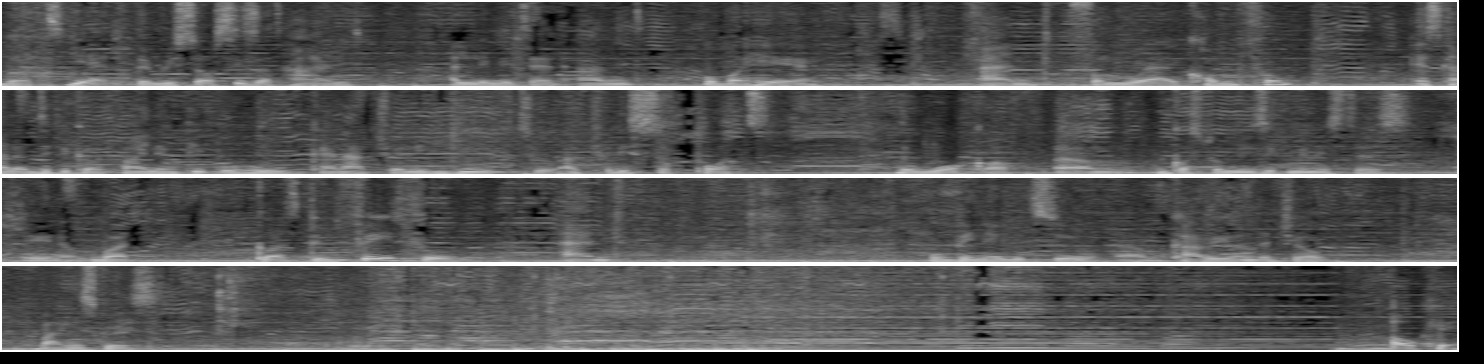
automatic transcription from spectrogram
but yet the resources at hand are limited. And over here, and from where I come from, it's kind of difficult finding people who can actually give to actually support the work of um, gospel music ministers, you know. But God's been faithful, and we've been able to um, carry on the job by His grace. Okay,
